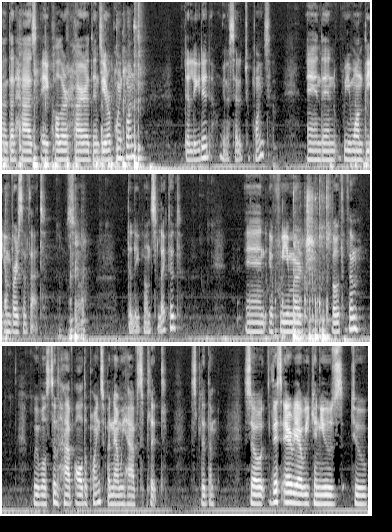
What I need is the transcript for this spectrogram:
uh, that has a color higher than 0.1 deleted I'm gonna set it to points. And then we want the inverse of that. So delete non-selected and if we merge both of them we will still have all the points but now we have split split them. So this area we can use to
